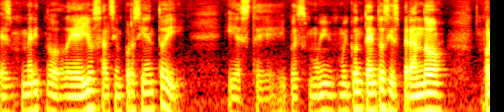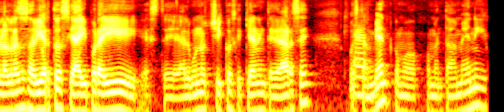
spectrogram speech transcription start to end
es mérito de ellos al 100% y, y, este, y pues muy, muy contentos y esperando con los brazos abiertos si hay por ahí este, algunos chicos que quieran integrarse, pues Claro. también, como comentaba Meni,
